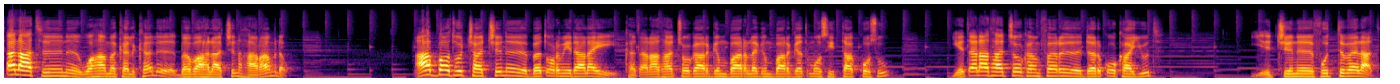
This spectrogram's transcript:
ጠላትን ውሃ መከልከል በባህላችን ሐራም ነው። አባቶቻችን በጦር ሜዳ ላይ ከጠላታቸው ጋር ግንባር ለግንባር ገጥመው ሲታኮሱ የጠላታቸው ከንፈር ደርቆ ካዩት ይችን ፉት በላት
